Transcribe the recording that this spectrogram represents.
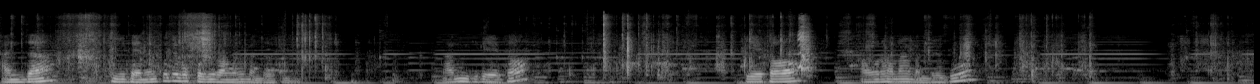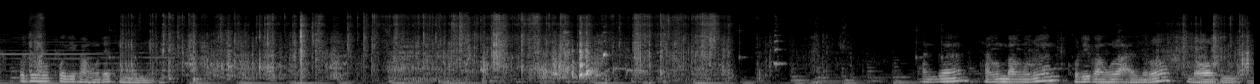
안장이 되는 꾸지복고기 방울을 만들어줍니다. 남은 길이에서 뒤에서 방울 하나 만들고 꾸지복고기 방울에 잠깁니다. 당근 작은 방울은 고리 방울 안으로 넣어줍니다.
